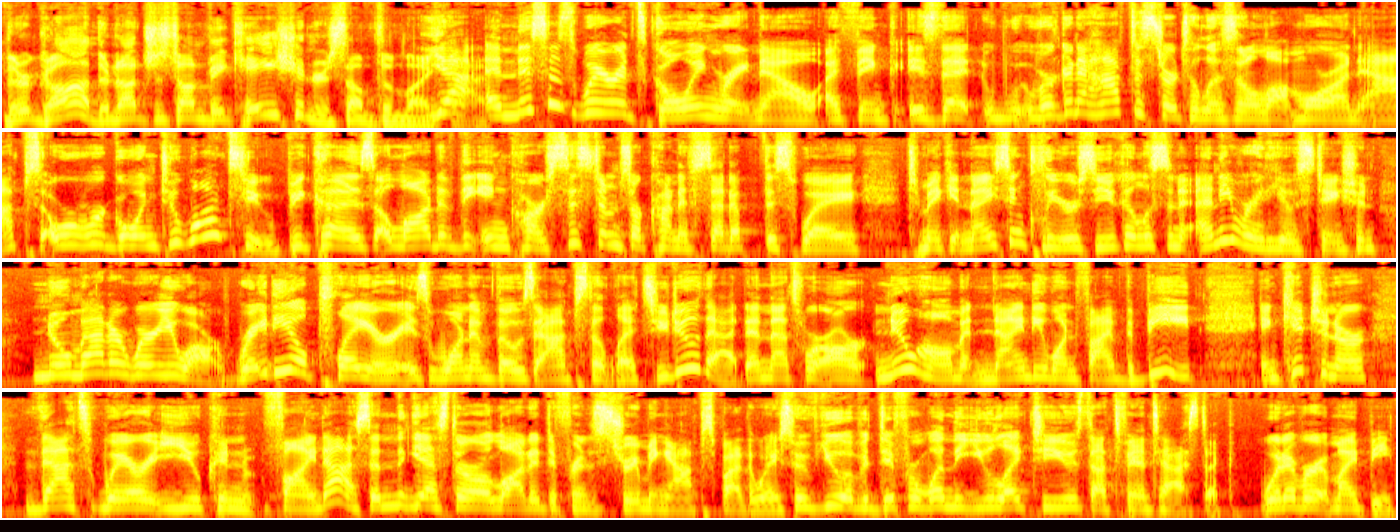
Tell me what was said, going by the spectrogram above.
they're gone. They're not just on vacation or something like yeah, that. Yeah, and this is where it's going right now, I think, is that we're going to have to start to listen a lot more on apps, or we're going to want to, because a lot of the in car systems are kind of set up this way to make it nice and clear so you can listen to any radio station no matter where you are. Radio Player is one of those apps that lets you do that. And that's where our new home at 91.5 The Beat in Kitchener, that's where you can find us. And yes, there are a lot of different streaming apps, by the way. So if you have a different one that you like to use, that's fantastic, whatever it might be.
